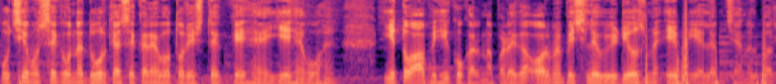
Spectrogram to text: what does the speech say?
पूछिए मुझसे कि उन्हें दूर कैसे करें, वो तो रिश्ते के हैं, ये हैं, वो हैं। ये तो आप ही को करना पड़ेगा और मैं पिछले वीडियोस में A P L M channel पर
